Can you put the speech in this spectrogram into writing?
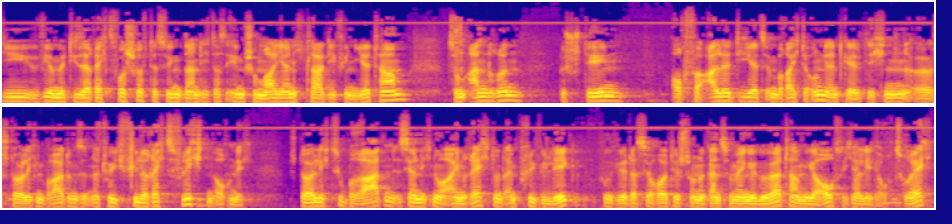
die wir mit dieser Rechtsvorschrift, deswegen nannte ich das eben schon mal, ja nicht klar definiert haben. Zum anderen bestehen auch für alle, die jetzt im Bereich der unentgeltlichen äh, steuerlichen Beratung sind, natürlich viele Rechtspflichten auch nicht. Steuerlich zu beraten ist ja nicht nur ein Recht und ein Privileg, wo wir das ja heute schon eine ganze Menge gehört haben, hier auch sicherlich auch zu Recht,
